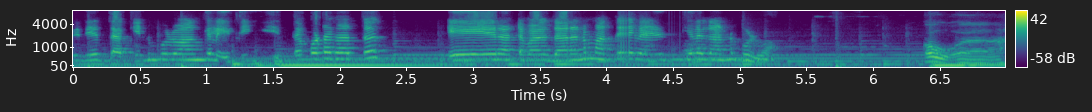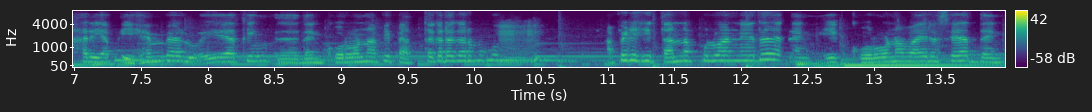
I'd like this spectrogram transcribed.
විදිිය දකින්න පුළුවන් කළ ඉතින් එතකොට ගත්තොත් ඒ රටවල් දරන මතේ වැ කියල ගන්න පුළුවන්. ඔව් හරි. අපි එහෙම් බැලු ඒ අතින් දැන් කොරෝන අපි පැත්තකට කරමුකු අපිට හිතන්න පුළුවන් නේද? දැන් ඒ කොරෝන වෛරසයක් දැන්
